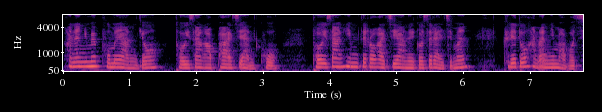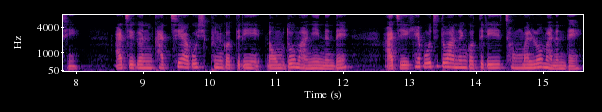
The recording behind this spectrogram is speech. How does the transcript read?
하나님의 품에 안겨 더 이상 아파하지 않고 더 이상 힘들어하지 않을 것을 알지만 그래도 하나님 아버지 아직은 같이 하고 싶은 것들이 너무도 많이 있는데 아직 해보지도 않은 것들이 정말로 많은데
